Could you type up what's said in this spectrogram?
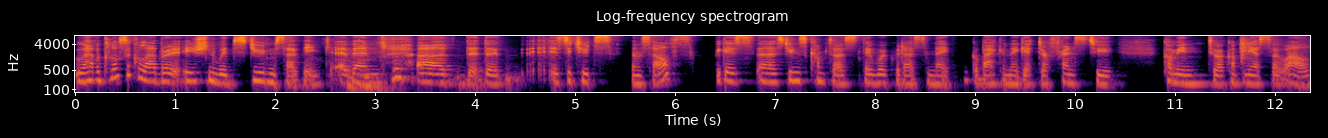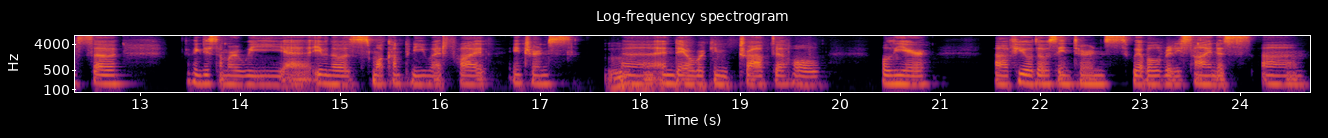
we have a closer collaboration with students, I think, than mm-hmm. uh, the, the, institutes themselves. Because uh, students come to us, they work with us, and they go back and they get their friends to come in to our company as well. So I think this summer we, uh, even though it's a small company, we had five interns, mm. and they are working throughout the whole whole year. A few of those interns we have already signed as um,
